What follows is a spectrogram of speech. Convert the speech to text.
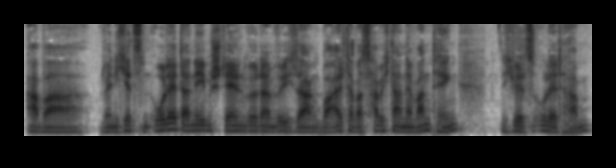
Aber wenn ich jetzt ein OLED daneben stellen würde, dann würde ich sagen, boah, Alter, was habe ich da an der Wand hängen? Ich will jetzt ein OLED haben.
